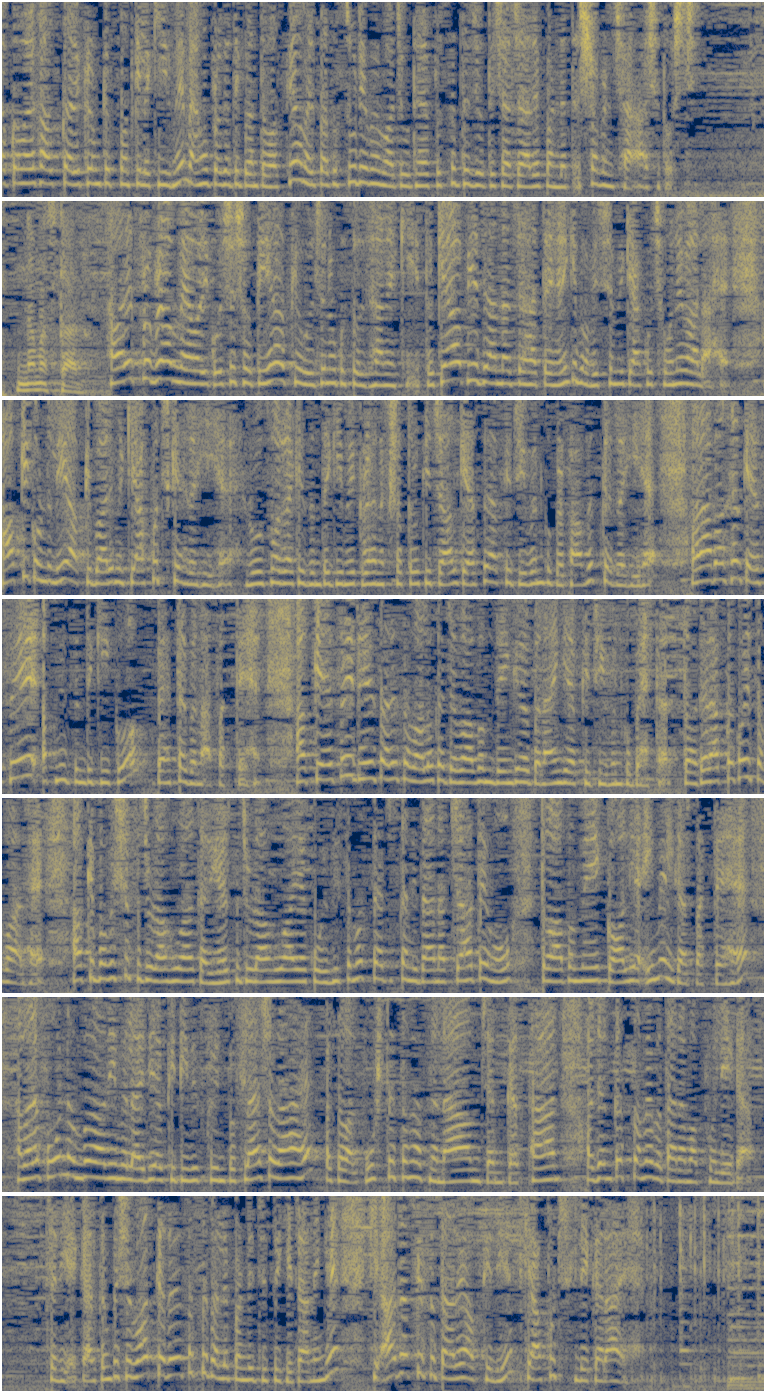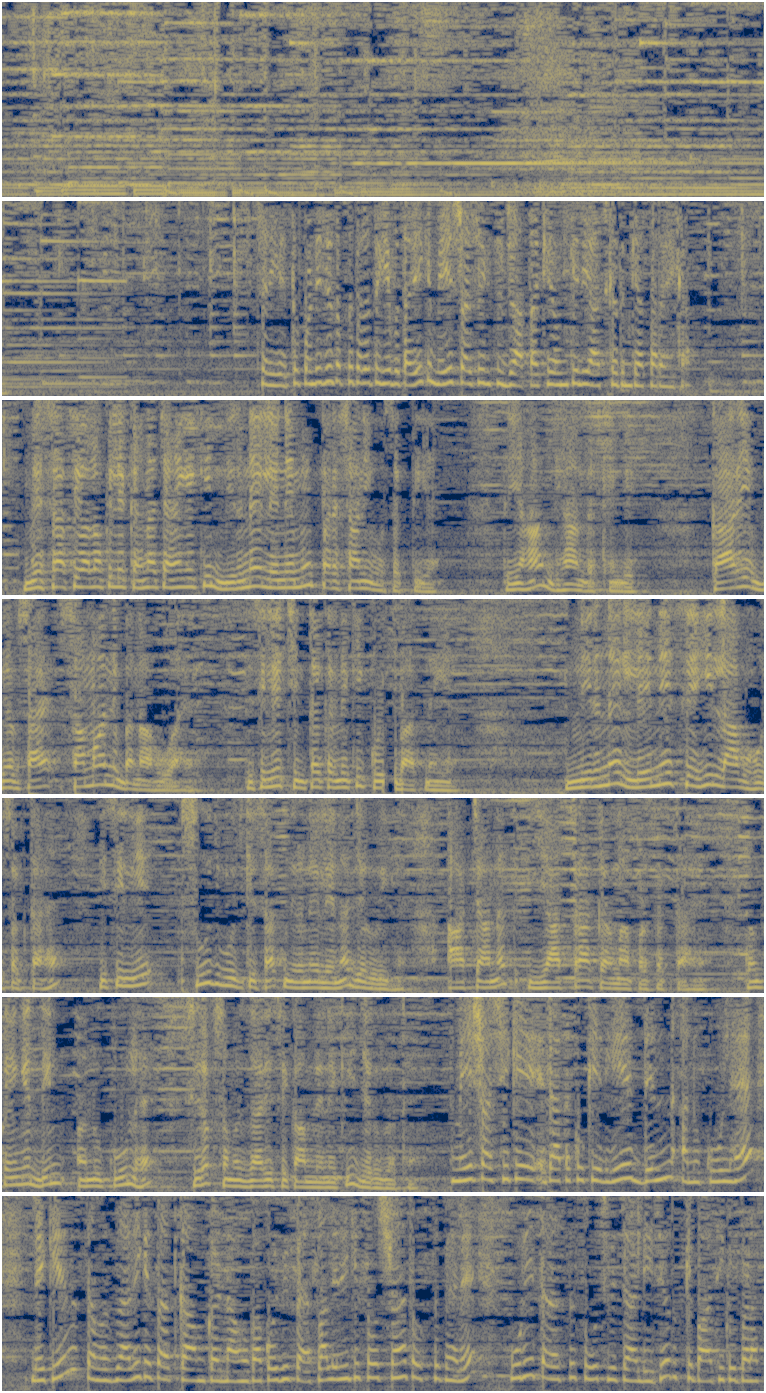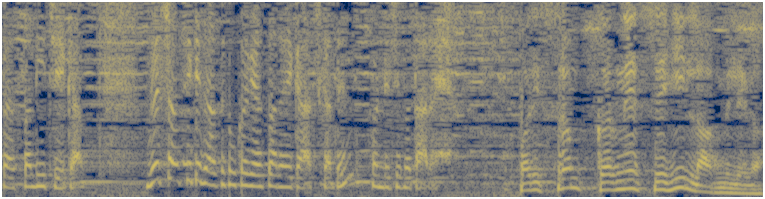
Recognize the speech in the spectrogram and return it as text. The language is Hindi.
आपका हमारे खास कार्यक्रम किस्मत की लकीर में। मैं हूँ प्रगति पंत अवस्थी मेरे साथ स्टूडियो में मौजूद है प्रसिद्ध ज्योतिषाचार्य पंडित श्रवण झा आशुतोष जी। नमस्कार। हमारे इस प्रोग्राम में हमारी कोशिश होती है आपकी उलझनों को सुलझाने की। तो क्या आप ये जानना चाहते हैं कि भविष्य में क्या कुछ होने वाला है? आपकी कुंडली आपके बारे में क्या कुछ कह रही है? रोज़मर्रा की ज़िंदगी में ग्रह नक्षत्रों की चाल कैसे आपके जीवन को प्रभावित कर रही है? और आप आखिर कैसे अपनी ज़िंदगी को बेहतर बना सकते हैं? आप कैसे ढेर सारे सवालों का जवाब हम देंगे और बनाएँगे आपके जीवन को बेहतर? तो अगर आपका कोई सवाल है, आपके भविष्य से जुड़ा हुआ, करियर से जुड़ा हुआ या कोई भी समस्या जिसका निदान आप चाहते हो तो आप हमें कॉल या ईमेल कर सकते हैं। हमारा फ़ोन नंबर और ईमेल आईडी आपकी टीवी स्क्रीन पर फ्लैश हो रहा है और सवाल पूछते समय अपना नाम, जन्म का स्थान और जन्म का समय बताना मत भूलिएगा। चलिए, कार्यक्रम की शुरुआत कर रहे हैं। सबसे पहले पंडित जी से की जानेंगे कि आज आपके सितारे आपके लिए क्या कुछ लेकर आए हैं। चलिए तो पंडित जी, सबसे पहले तो ये बताइए कि मेष राशि के जो जातक है, उनके लिए आज का दिन कैसा रहेगा? मेष राशि वालों के लिए कहना चाहेंगे कि निर्णय लेने में परेशानी हो सकती है। तो यहाँ ध्यान रखेंगे। कार्य व्यवसाय सामान्य बना हुआ है, इसीलिए चिंता करने की कोई बात नहीं है। निर्णय लेने से ही लाभ हो सकता है इसीलिए सूझबूझ के साथ निर्णय लेना ज़रूरी है। अचानक यात्रा करना पड़ सकता है। तो हम कहेंगे दिन अनुकूल है सिर्फ़ समझदारी से काम लेने की ज़रूरत है। मेष राशि के जातकों के लिए दिन अनुकूल है लेकिन समझदारी के साथ काम करना होगा। कोई भी फैसला लेने की सोच रहे हैं तो उससे पहले पूरी तरह से सोच विचार लीजिए और उसके बाद ही कोई बड़ा फैसला लीजिएगा। वृक्ष राशि के जातकों का कैसा रहेगा आज का दिन? पंडित जी बता रहे हैं। परिश्रम करने से ही लाभ मिलेगा।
